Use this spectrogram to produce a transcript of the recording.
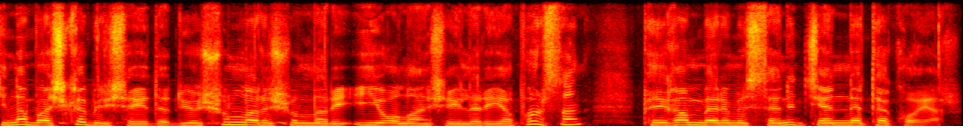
Yine başka bir şey de diyor şunları şunları iyi olan şeyleri yaparsan peygamberimiz seni cennete koyar.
